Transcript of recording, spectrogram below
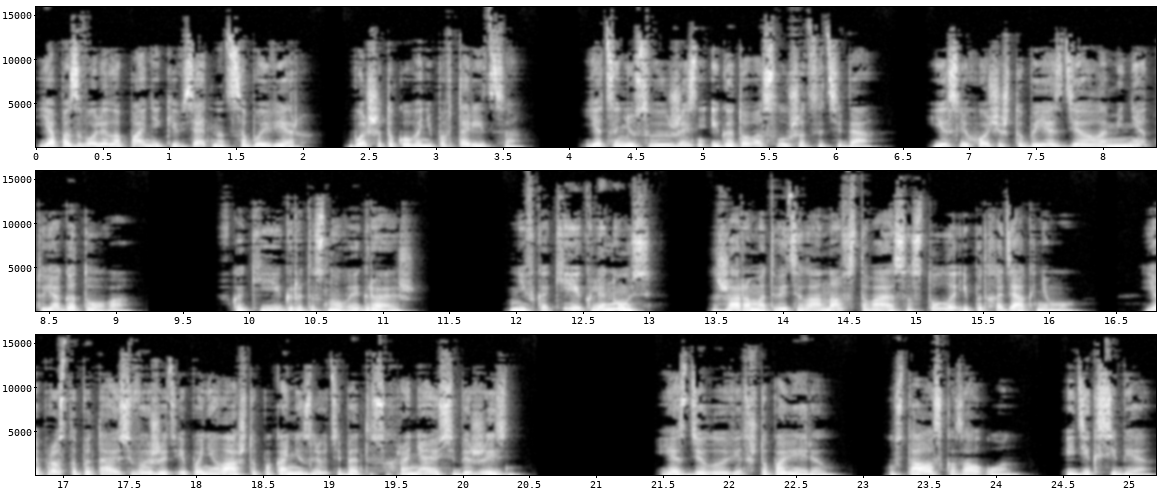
«Я позволила панике взять над собой верх. Больше такого не повторится. Я ценю свою жизнь и готова слушаться тебя. Если хочешь, чтобы я сделала минет, то я готова». «В какие игры ты снова играешь?» «Ни в какие, клянусь», — с жаром ответила она, вставая со стула и подходя к нему. Я просто пытаюсь выжить и поняла, что пока не злю тебя, то сохраняю себе жизнь. Я сделаю вид, что поверил. Устало сказал он. Иди к себе.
